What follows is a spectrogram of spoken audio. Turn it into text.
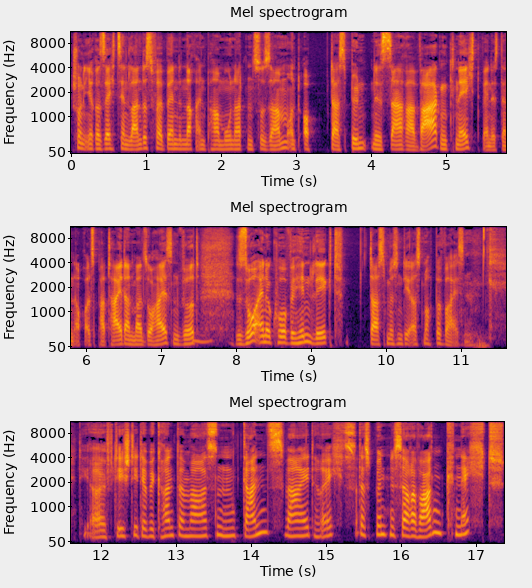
schon ihre 16 Landesverbände nach ein paar Monaten zusammen. Und ob das Bündnis Sarah Wagenknecht, wenn es denn auch als Partei dann mal so heißen wird, mhm. so eine Kurve hinlegt, das müssen die erst noch beweisen. Die AfD steht ja bekanntermaßen ganz weit rechts. Das Bündnis Sarah Wagenknecht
